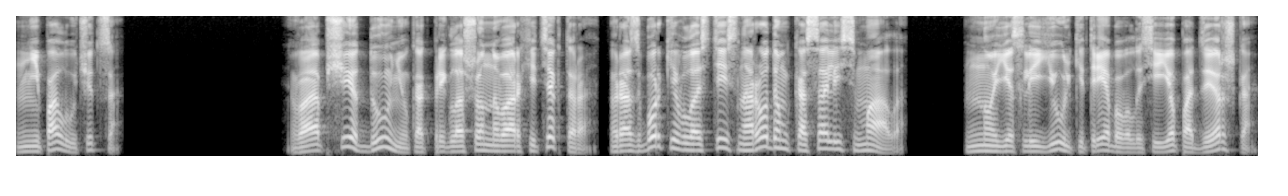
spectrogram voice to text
не получится. Вообще Дуню, как приглашенного архитектора, разборки властей с народом касались мало. Но если Юльке требовалась ее поддержка,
